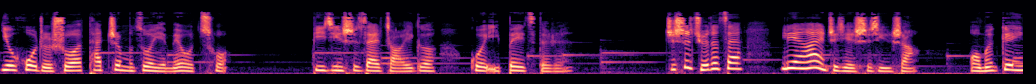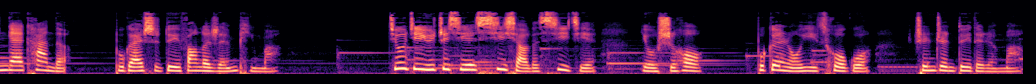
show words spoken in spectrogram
又或者说他这么做也没有错，毕竟是在找一个过一辈子的人。只是觉得在恋爱这件事情上，我们更应该看的，不该是对方的人品吗？纠结于这些细小的细节，有时候。不更容易错过真正对的人吗？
